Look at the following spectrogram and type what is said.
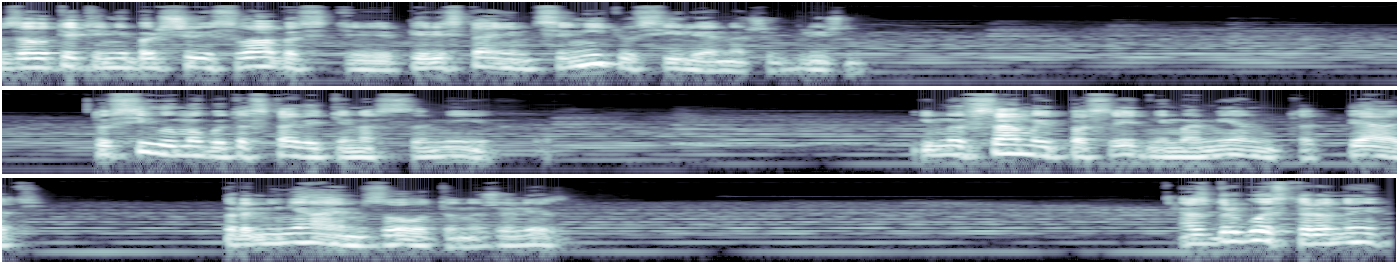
за вот эти небольшие слабости, перестанем ценить усилия наших ближних, то силы могут оставить и нас самих. И мы в самый последний момент опять променяем золото на железо. А с другой стороны,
